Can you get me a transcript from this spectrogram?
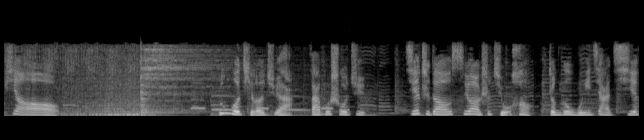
票。中国铁路局啊发布数据，截止到四月二十九号，整个五一假期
